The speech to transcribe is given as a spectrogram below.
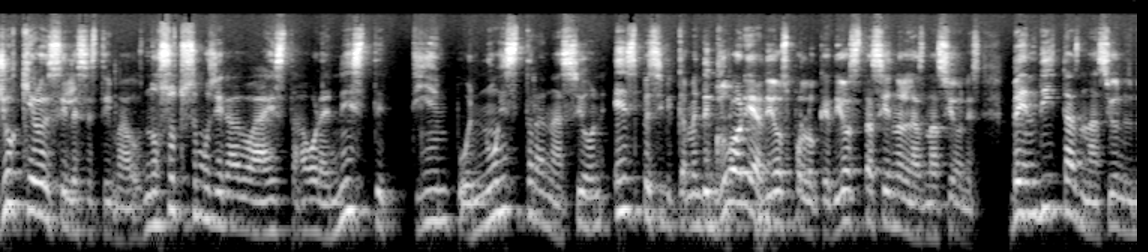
Yo quiero decirles, estimados, nosotros hemos llegado a esta hora, en este tiempo, en nuestra nación, específicamente. Gloria a Dios por lo que Dios está haciendo en las naciones. Benditas naciones,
